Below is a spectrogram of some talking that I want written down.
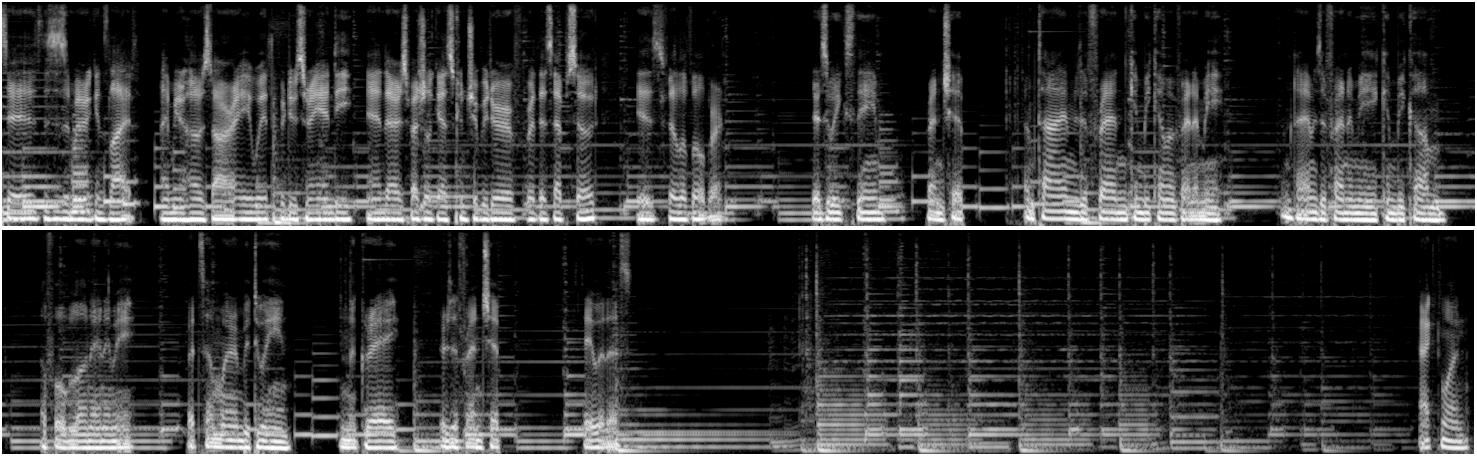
This is This is Americans Live. I'm your host RA with producer Andy, and our special guest contributor for this episode is Philip Wilburn. This week's theme: friendship. Sometimes a friend can become a frenemy. Sometimes a frenemy can become a full-blown enemy. But somewhere in between, in the gray, there's a friendship. Stay with us. Act 1.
